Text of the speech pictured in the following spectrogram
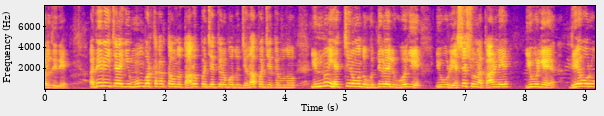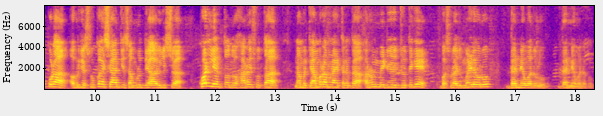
ಒಲಿದಿದೆ. ಅದೇ ರೀತಿಯಾಗಿ ಮುಂಬರ್ತಕ್ಕಂಥ ಒಂದು ತಾಲೂಕ್ ಪಂಚಾಯತ್ ಇರ್ಬೋದು, ಜಿಲ್ಲಾ ಪಂಚಾಯತ್ ಇರ್ಬೋದು, ಇನ್ನೂ ಹೆಚ್ಚಿನ ಒಂದು ಹುದ್ದೆಗಳಲ್ಲಿ ಹೋಗಿ ಇವರು ಯಶಸ್ಸನ್ನು ಕಾಣಲಿ, ಇವರಿಗೆ ದೇವರು ಕೂಡ ಅವರಿಗೆ ಸುಖ, ಶಾಂತಿ, ಸಮೃದ್ಧಿ, ಆಯುಷ್ಯ ಕೊಡಲಿ ಅಂತಂದು ಹಾರೈಸುತ್ತಾ ನಮ್ಮ ಕ್ಯಾಮರಾಮನ್ ಆಗಿರ್ತಕ್ಕಂಥ ಅರುಣ್ ಮೀಡಿಯ ಜೊತೆಗೆ ಬಸವರಾಜ ಮಳ್ಳಿಯವರು ಧನ್ಯವಾದಗಳು ಧನ್ಯವಾದಗಳು.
